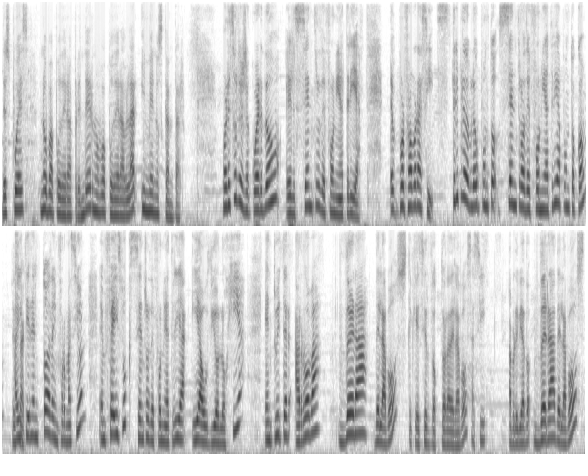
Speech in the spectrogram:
después no va a poder aprender, no va a poder hablar y menos cantar. Por eso les recuerdo el Centro de Foniatría. Eh, por favor, así, www.centrodefoniatría.com. Ahí tienen toda la información. En Facebook, Centro de Foniatría y Audiología. En Twitter, arroba Dra de la Voz, que quiere decir doctora de la voz, así abreviado Dra de la Voz.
